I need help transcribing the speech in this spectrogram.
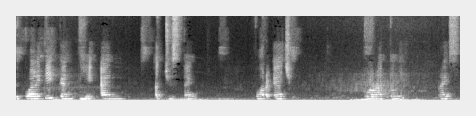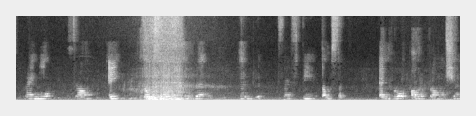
The quality can be an adjustment for each correctly price ranging from 8,000 to 150,000 and grow our promotion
